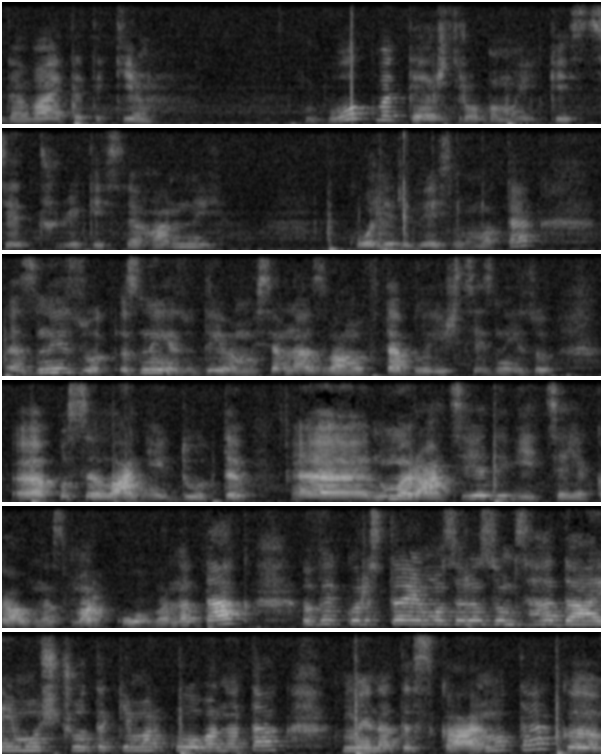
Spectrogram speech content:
давайте такі букви теж зробимо якийсь, якийсь гарний колір візьмемо, так. Знизу, знизу дивимося, в нас з вами в табличці знизу е, посилання йдуть нумерація. Дивіться, яка у нас маркована. Так, використаємо заразом, згадаємо, що таке маркована. Так, ми натискаємо, так, е,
